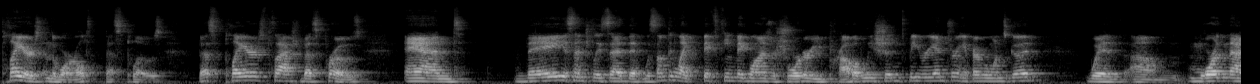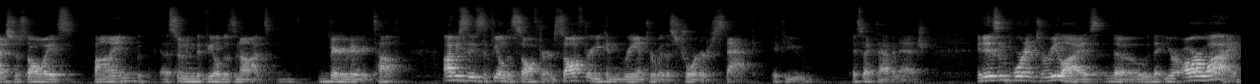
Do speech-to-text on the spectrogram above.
players in the world, best pros, best players slash best pros, and they essentially said that with something like 15 big blinds or shorter, you probably shouldn't be re-entering if everyone's good. With um, more than that, it's just always fine, assuming the field is not very, very tough. Obviously, as the field is softer and softer, you can re-enter with a shorter stack if you expect to have an edge. It is important to realize, though, that your ROI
